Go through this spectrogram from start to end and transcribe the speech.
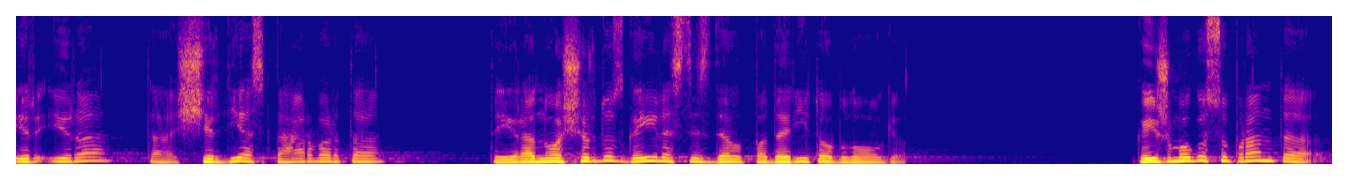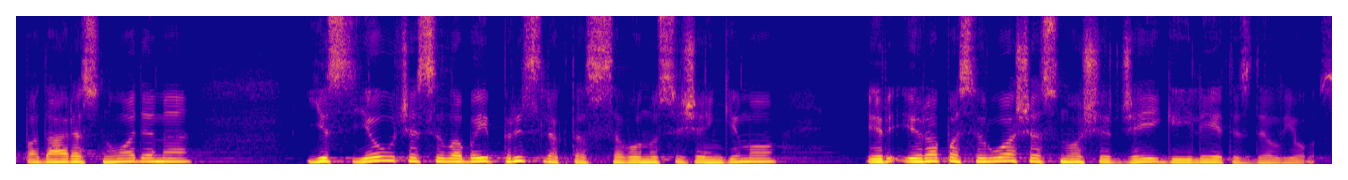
ir yra ta širdies pervarta, tai yra nuoširdus gailestis dėl padaryto blogio. Kai žmogus supranta padaręs nuodėmę, jis jaučiasi labai prislėgtas savo nusižengimo ir yra pasiruošęs nuoširdžiai gailėtis dėl jos.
